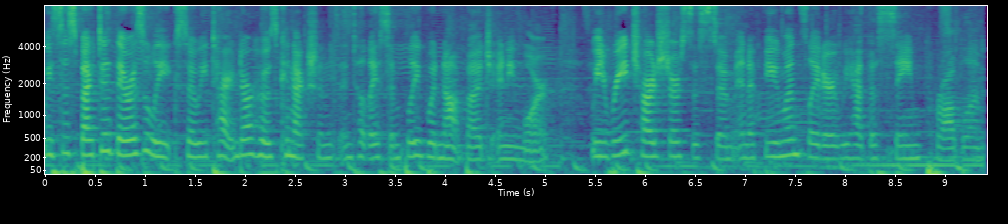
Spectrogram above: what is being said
We suspected there was a leak, so we tightened our hose connections until they simply would not budge anymore. We recharged our system, and a few months later, we had the same problem.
